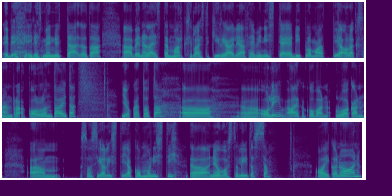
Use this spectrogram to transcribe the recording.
edes mennyttä tota, venäläistä marksilaista kirjailijaa, feministiä ja diplomaattia Aleksandra Kollontaita, joka tota, uh, uh, oli aika kovan luokan um, sosialisti ja kommunisti uh, Neuvostoliitossa aikanaan.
